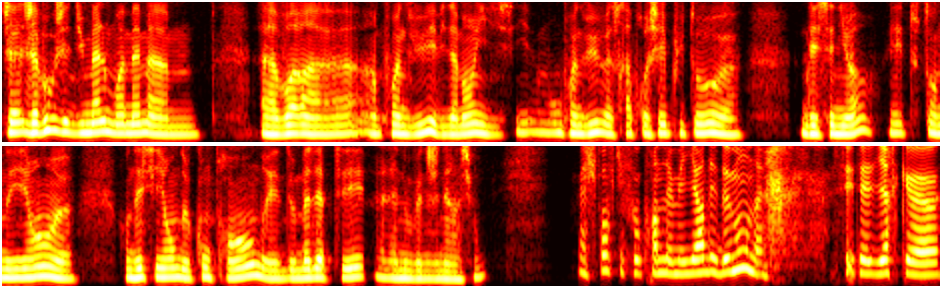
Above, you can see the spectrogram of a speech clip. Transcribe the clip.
J'avoue que j'ai du mal moi-même à, avoir un, point de vue. Évidemment, ici, mon point de vue va se rapprocher plutôt des seniors, et tout en ayant, en essayant de comprendre et de m'adapter à la nouvelle génération. Bah, je pense qu'il faut prendre le meilleur des deux mondes. C'est-à-dire que,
